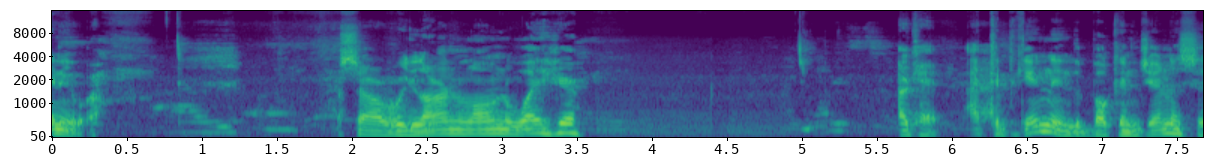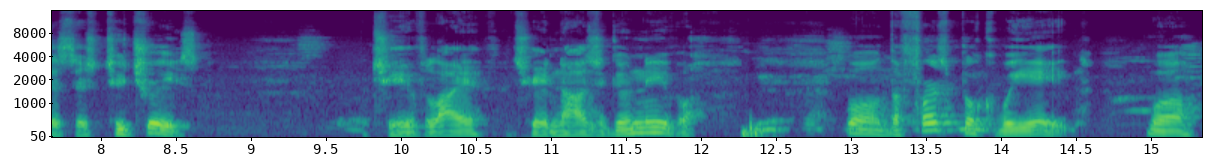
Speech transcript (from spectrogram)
Anyway, so we learning along the way here? Okay, at the beginning of the book in Genesis, there's two trees tree of life, tree of knowledge of good and evil. Well, the first book we ate, well,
